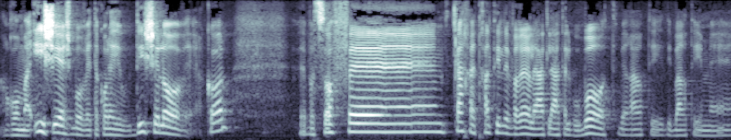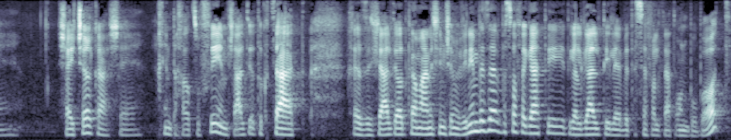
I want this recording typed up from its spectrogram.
הרומאי שיש בו, ואת הקול היהודי שלו, והכל. ובסוף ככה התחלתי לברר לאט לאט על בובות, ביררתי, דיברתי עם שי צ'רקה, שהכין את החרצופים, שאלתי אותו קצת, אחרי זה שאלתי עוד כמה אנשים שמבינים בזה, ובסוף הגעתי, התגלגלתי לבית הספר לתיאטרון בובות.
